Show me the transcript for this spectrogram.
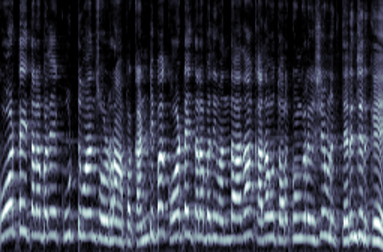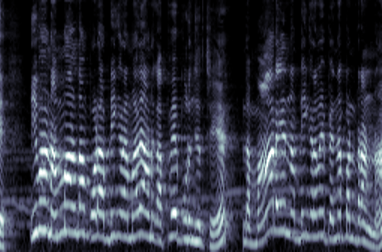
கோட்டை தளபதியை கூட்டுவான்னு சொல்கிறான் அப்போ கண்டிப்பாக கோட்டை தளபதி வந்தால் தான் கதவு திறக்குங்கிற விஷயம் அவனுக்கு தெரிஞ்சிருக்கு. இவன் நம்மால் தான் போல அப்படிங்கிற மாதிரி அவனுக்கு அப்பவே புரிஞ்சிருச்சு. இந்த மாரையன் அப்படிங்கிறவன் இப்போ என்ன பண்ணுறான்னா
